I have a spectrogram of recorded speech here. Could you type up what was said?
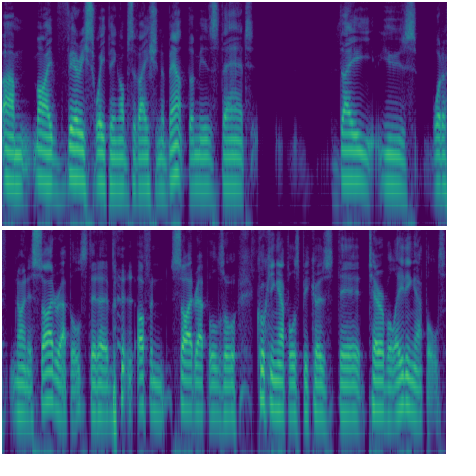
Um, my very sweeping observation about them is that they use what are known as cider apples that are often cider apples or cooking apples because they're terrible eating apples.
